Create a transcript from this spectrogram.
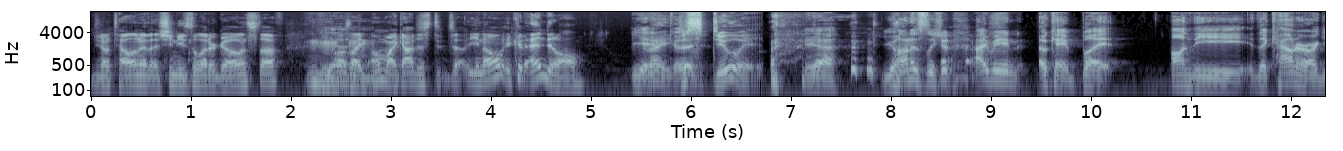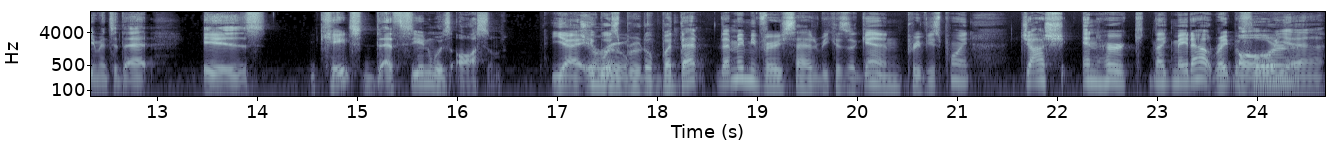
you know, telling her that she needs to let her go and stuff. I was like, oh my god, just you know, it could end it all. Yeah, right, good. just do it. yeah you honestly should i mean okay but on the the counter argument to that is kate's death scene was awesome Yeah, it was brutal, but that that made me very sad because again, previous point, Josh and her like made out right before. oh yeah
